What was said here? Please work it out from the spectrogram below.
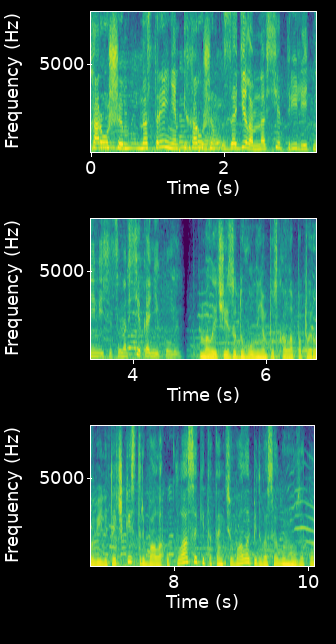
хорошим настроением и хорошим заделом на все три летние месяца, на все каникулы. Малеча із задоволенням пускала паперові літачки, стрибала у класики та танцювала під веселу музику.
